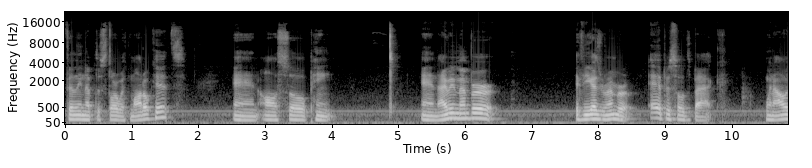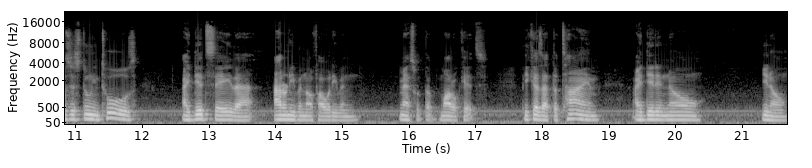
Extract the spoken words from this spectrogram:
filling up the store with model kits and also paint. And I remember, if you guys remember episodes back, when I was just doing tools, I did say that I don't even know if I would even mess with the model kits because at the time I didn't know, you know,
